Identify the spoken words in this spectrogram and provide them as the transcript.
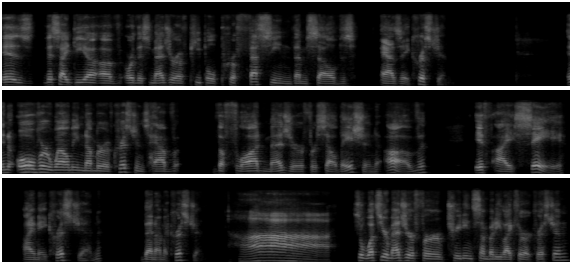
is this idea of or this measure of people professing themselves as a Christian. An overwhelming number of Christians have the flawed measure for salvation of if I say I'm a Christian, then I'm a Christian. Ah. So, what's your measure for treating somebody like they're a Christian?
